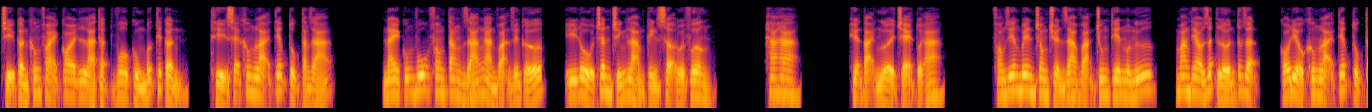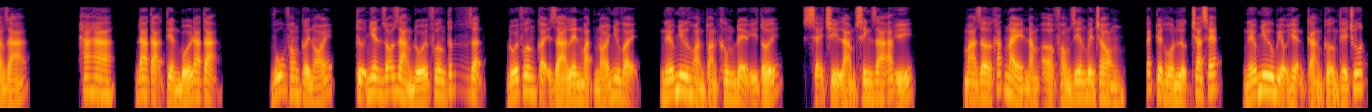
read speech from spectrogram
chỉ cần không phải coi là thật vô cùng bức thiết cần, thì sẽ không lại tiếp tục tăng giá. Nay cũng vũ phong tăng giá ngàn vạn duyên cớ, ý đồ chân chính làm kinh sợ đối phương. Ha ha. Hiện tại người trẻ tuổi a. Phòng riêng bên trong truyền gia vạn trung tiên ngôn ngữ, mang theo rất lớn tức giận, có điều không lại tiếp tục tăng giá. Ha ha, đa tạ tiền bối đa tạ. Vũ phong cười nói, tự nhiên rõ ràng đối phương tức giận, đối phương cậy già lên mặt nói như vậy, nếu như hoàn toàn không để ý tới, sẽ chỉ làm sinh ra ác ý mà giờ khắc này nằm ở phòng riêng bên trong, cách tuyệt hồn lực tra xét, nếu như biểu hiện càng cường thế chút,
